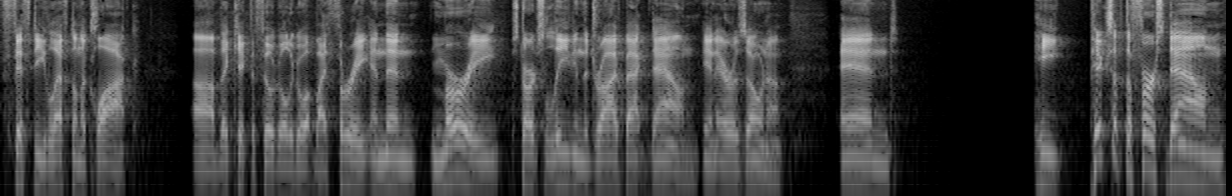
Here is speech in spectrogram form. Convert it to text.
50 left on the clock. Uh, they kick the field goal to go up by three. And then Murray starts leading the drive back down in Arizona. And he picks up the first down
